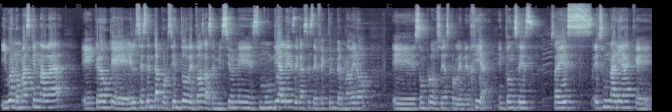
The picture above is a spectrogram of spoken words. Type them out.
y bueno, más que nada, eh, creo que el 60% de todas las emisiones mundiales de gases de efecto invernadero eh, son producidas por la energía. Entonces, o sea, es, es un área que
